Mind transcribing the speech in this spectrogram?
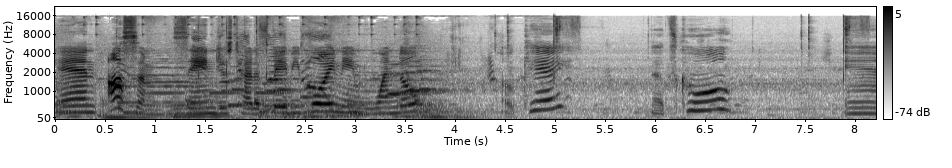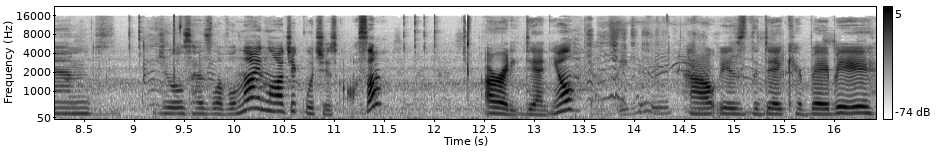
And awesome. Zane just had a baby boy named Wendell. Okay. That's cool. And Jules has level 9 logic, which is awesome. Alrighty, Daniel. How is the daycare baby?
